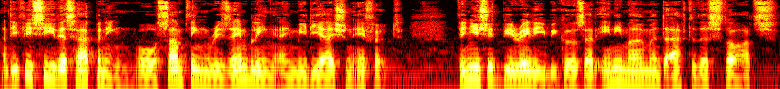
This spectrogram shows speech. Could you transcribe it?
And if you see this happening, or something resembling a mediation effort, then you should be ready because at any moment after this starts,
